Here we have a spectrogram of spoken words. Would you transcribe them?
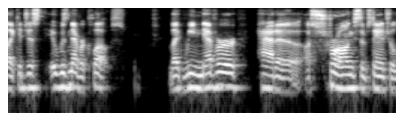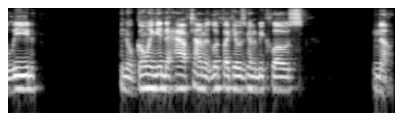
like it just it was never close. Like we never had a, a strong substantial lead. You know, going into halftime, it looked like it was going to be close. No.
